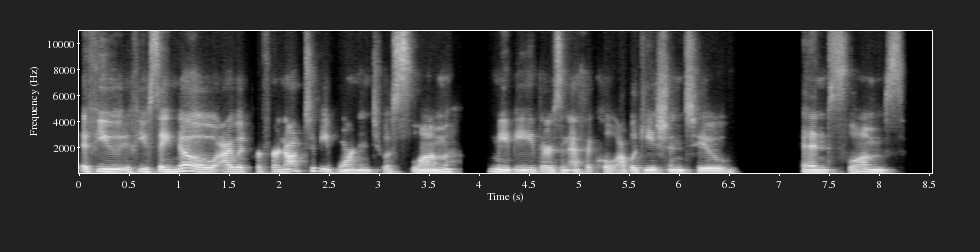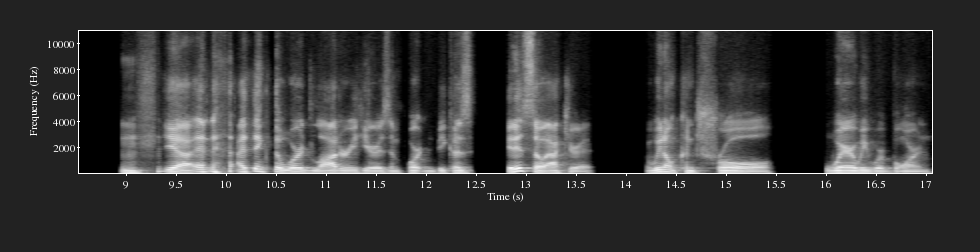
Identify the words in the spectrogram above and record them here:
If you if you say no, I would prefer not to be born into a slum. Maybe there's an ethical obligation to end slums. Mm, yeah, and I think the word lottery here is important because it is so accurate. We don't control where we were born.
